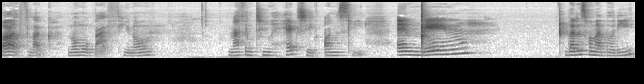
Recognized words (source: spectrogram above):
bath like normal bath you know nothing too hectic honestly. And then that is for my body.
